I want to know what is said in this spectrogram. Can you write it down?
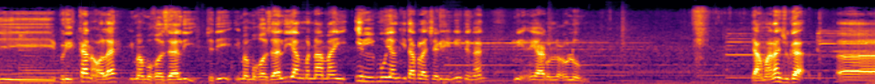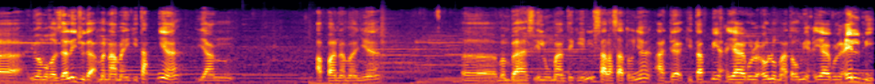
diberikan oleh Imam Ghazali. Jadi Imam Ghazali yang menamai ilmu yang kita pelajari ini dengan Mi'yarul Ulum. Yang mana juga uh, Imam Ghazali juga menamai kitabnya yang apa namanya uh, membahas ilmu mantik ini salah satunya ada kitab Mi'yarul Ulum atau Mi'yarul Ilmi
